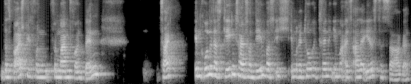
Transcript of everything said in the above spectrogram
Und das Beispiel von, von meinem Freund Ben zeigt im Grunde das Gegenteil von dem, was ich im Rhetoriktraining immer als allererstes sage.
